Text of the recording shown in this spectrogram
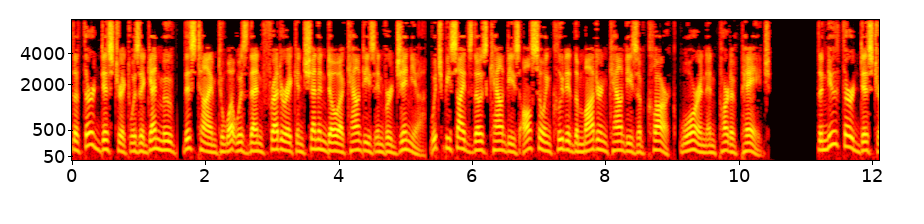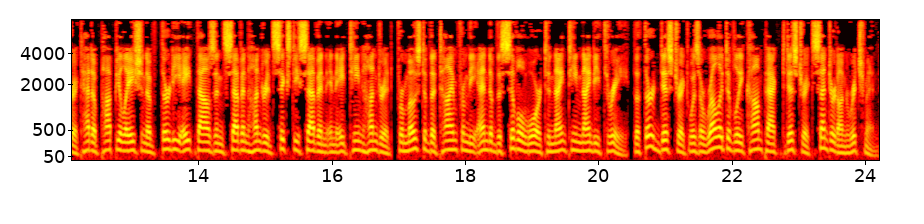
The 3rd District was again moved, this time to what was then Frederick and Shenandoah counties in Virginia, which besides those counties also included the modern counties of Clarke, Warren and part of Page. The new 3rd District had a population of 38,767 in 1800. For most of the time from the end of the Civil War to 1993, the 3rd District was a relatively compact district centered on Richmond.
